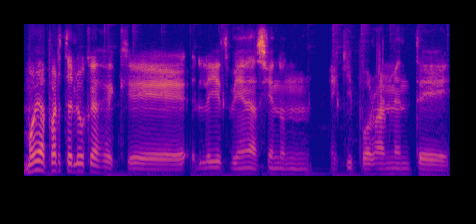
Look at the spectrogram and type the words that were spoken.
Muy aparte, Lucas, de que Leeds viene haciendo un equipo realmente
